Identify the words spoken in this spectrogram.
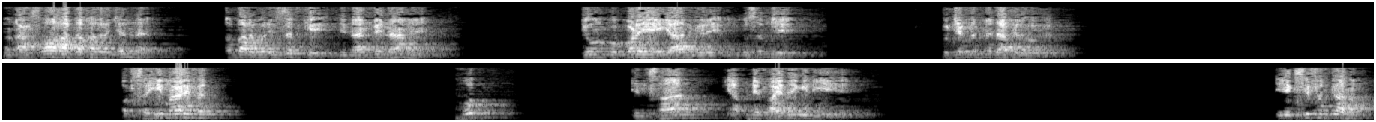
من احصاها دخل الجنہ۔ اللہ رب العزت کے ننانوے نام ہیں، جو ان کو پڑھے، یاد کرے، ان کو سمجھے۔ وہ جنت میں داخل ہوگا اور صحیح معرفت۔ خود انسان کے اپنے فائدے کے لیے ہے۔ ایک صفت کا ہم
